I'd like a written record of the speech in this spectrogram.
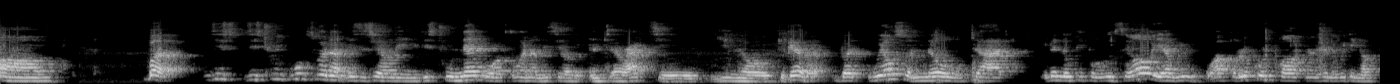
Um, but these, these two groups were not necessarily, these two networks were not necessarily interacting, you know, together. But we also know that even though people will say, oh yeah, we work with local partners and everything else,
